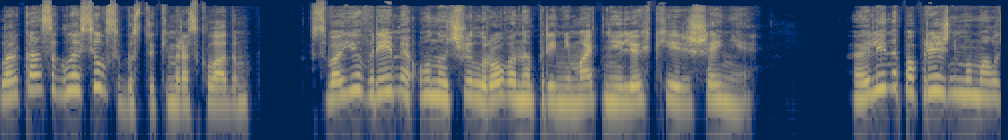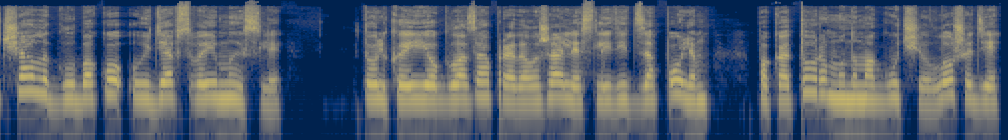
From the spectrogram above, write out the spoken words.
Ларкан согласился бы с таким раскладом. В свое время он учил Рована принимать нелегкие решения. Айлина по-прежнему молчала, глубоко уйдя в свои мысли. Только ее глаза продолжали следить за полем, по которому на могучей лошади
